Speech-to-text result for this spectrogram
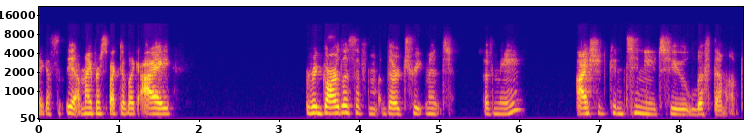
I guess yeah, my perspective, like I, regardless of their treatment of me, I should continue to lift them up.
